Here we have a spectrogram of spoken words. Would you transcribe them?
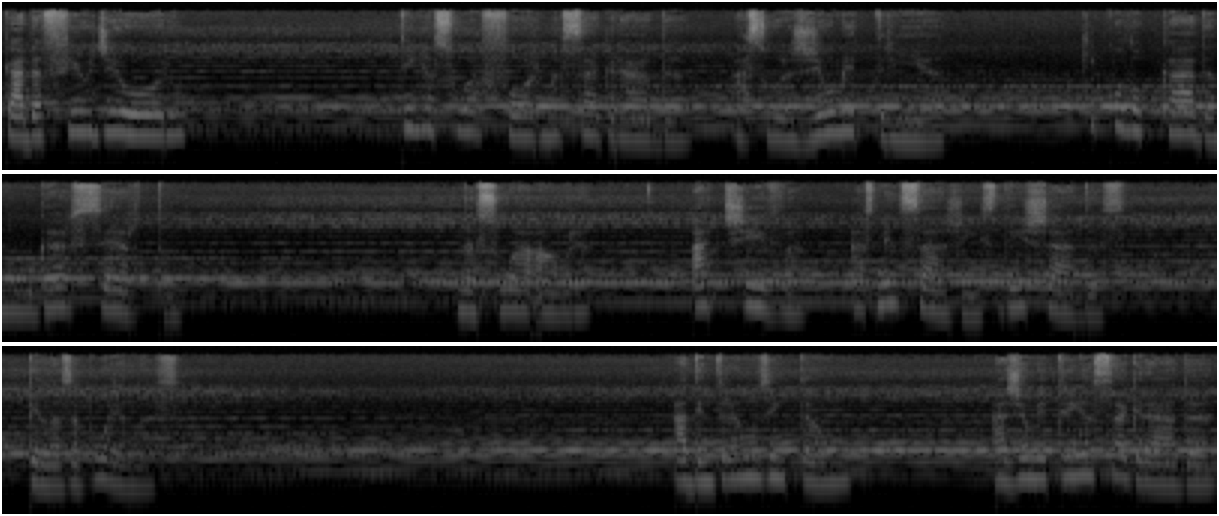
Cada fio de ouro tem a sua forma sagrada, a sua geometria, que colocada no lugar certo, na sua aura, ativa as mensagens deixadas pelas abuelas. Adentramos então a geometria sagrada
